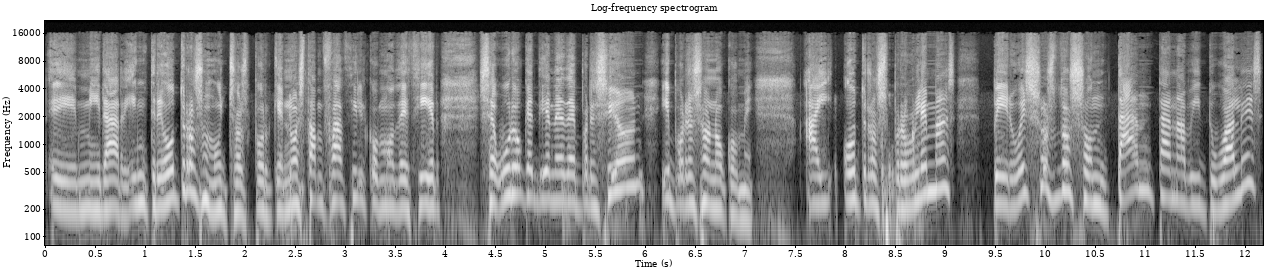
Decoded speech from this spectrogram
eh, mirar, entre otros muchos, porque no es tan fácil como decir, seguro que tiene depresión y por eso no come. Hay otros problemas, pero esos dos son tan, tan habituales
